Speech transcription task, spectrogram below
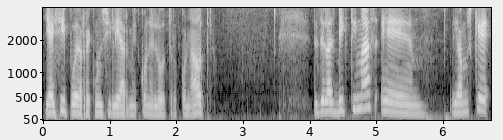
y ahí sí poder reconciliarme con el otro, con la otra. Desde las víctimas, eh, digamos que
